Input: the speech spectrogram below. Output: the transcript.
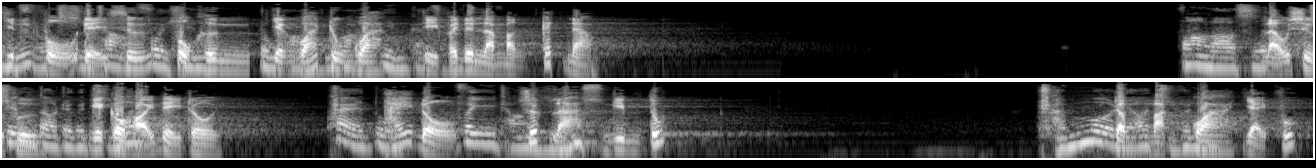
Chính phủ đề xướng phục hưng văn hóa trung hoa thì phải nên làm bằng cách nào? Lão sư phương nghe câu hỏi này rồi. Thái độ rất là nghiêm túc. Trầm mặc qua vài phút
